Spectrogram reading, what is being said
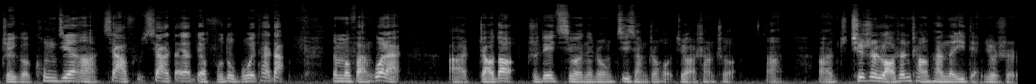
这个空间啊，下下大家的幅度不会太大。那么反过来啊，找到止跌企稳的这种迹象之后，就要上车啊啊！其实老生常谈的一点就是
